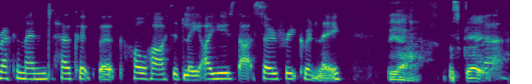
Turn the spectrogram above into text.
recommend her cookbook wholeheartedly. I use that so frequently. Yeah, that's great. Yeah.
